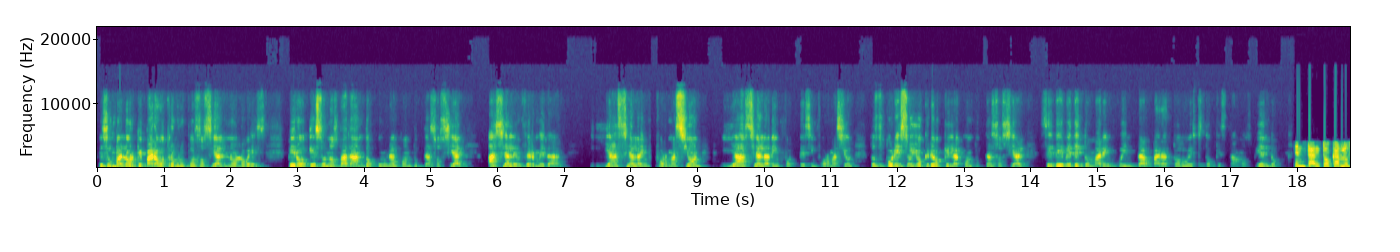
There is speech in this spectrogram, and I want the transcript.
Es un valor que para otro grupo social no lo es pero eso nos va dando una conducta social hacia la enfermedad y hacia la información y hacia la desinformación. Entonces, por eso yo creo que la conducta social se debe de tomar en cuenta para todo esto que estamos viendo. En tanto, Carlos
